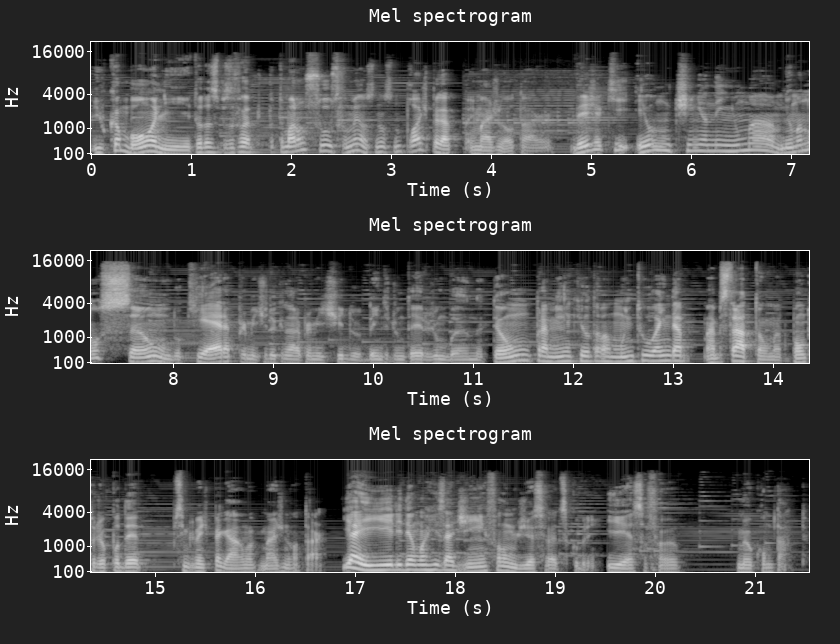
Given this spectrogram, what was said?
E o Cambone e todas as pessoas tipo, tomaram um susto. Falaram, meu, você não pode pegar a imagem do altar. Veja que eu não tinha nenhuma, nenhuma noção do que era permitido e que não era permitido dentro de um terreiro de um banda. Então, para mim, aquilo tava muito ainda abstrato, a ponto de eu poder simplesmente pegar uma imagem no altar. E aí ele deu uma risadinha e falou: um dia você vai descobrir. E essa foi o meu contato.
